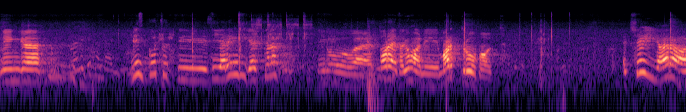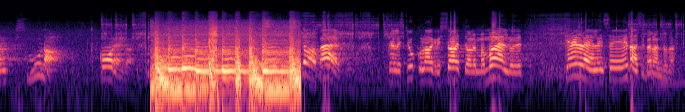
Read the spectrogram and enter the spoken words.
ning äh, mind kutsuti siia ringi keskele minu äh, toreda juhani Mart Truu poolt. et süüa ära üks muna koorega. iga päev sellest Juku laagrist saati olen ma mõelnud, et kellele see edasi pärandada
